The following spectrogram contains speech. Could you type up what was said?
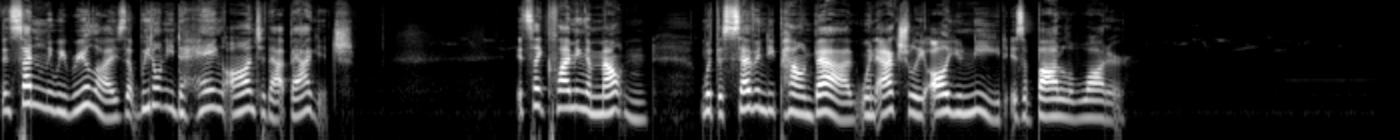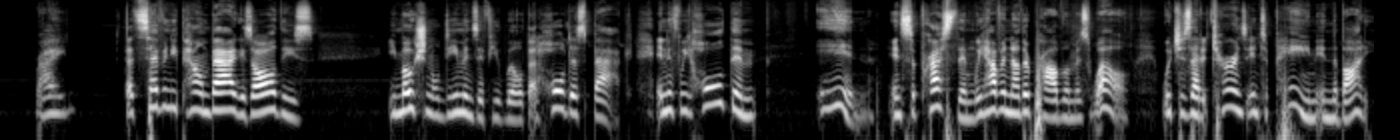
then suddenly we realize that we don't need to hang on to that baggage. It's like climbing a mountain with a 70 pound bag when actually all you need is a bottle of water. Right? That 70 pound bag is all these emotional demons, if you will, that hold us back. And if we hold them in and suppress them, we have another problem as well, which is that it turns into pain in the body.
